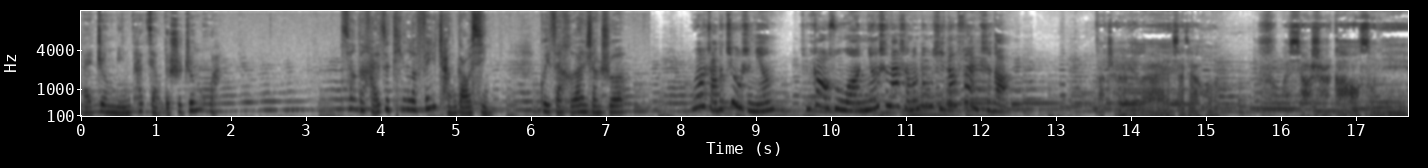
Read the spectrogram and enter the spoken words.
来证明他讲的是真话。象的孩子听了非常高兴，跪在河岸上说：“我要找的就是您，请告诉我，您是拿什么东西当饭吃的？”到这里来，小家伙，我小声告诉你。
